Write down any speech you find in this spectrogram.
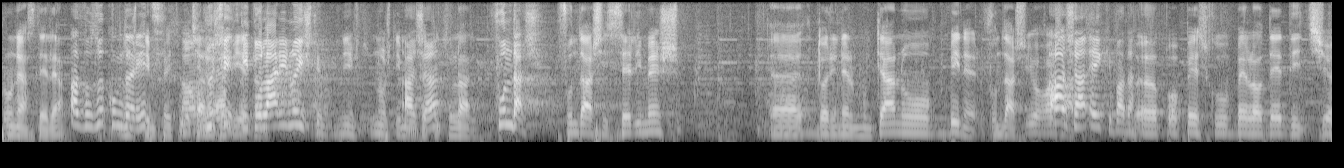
Prunea Stelea. Ați văzut? Cum Nu doriți? știm pe Nu cine știți, vie, titularii nu știm. Nici, nu știm Așa? încă titulari. Fundași. Fundașii Selimeș, uh, Dorinel Munteanu, bine, fundași, eu așa. Așa, echipa, da. Uh, Popescu, Belodedici, uh,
